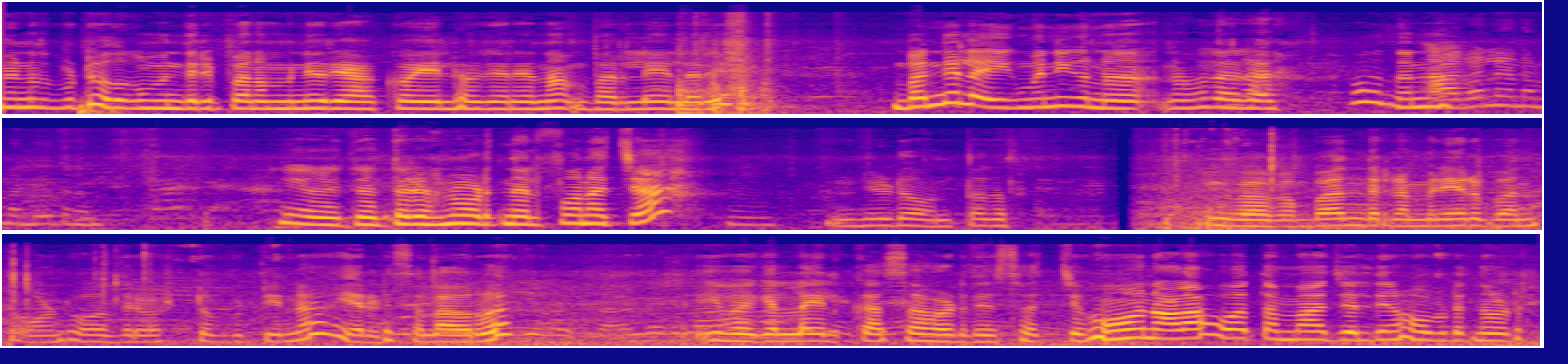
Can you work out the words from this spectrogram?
ಮೀನದ್ ಬಿಟ್ಟು ಹೊತ್ಕೊಂಬಂದಿರಿಪ್ಪ. ನಮ್ಮ ಮನೆಯವ್ರು ಯಾಕೋ ಎಲ್ಲಿ ಹೋಗ್ಯಾರೇನ ಬರಲೇ ಇಲ್ಲ ರೀ. ಬಂದಿಲ್ಲ ಈಗ ಮನೆಗೂ ಹೌದಾಗ. ಹೌದಾ ಏನಾಯ್ತು ಅಂತಾರೆ ನೋಡ್ತೀನಿ ಫೋನ್ ಹಚ್ಚ. ಇಡು ಅವ್ನು ತೆಗೆದು. ಇವಾಗ ಬಂದ್ರೆ ನಮ್ಮ ಮನೆಯವ್ರು ಬಂದು ತೊಗೊಂಡು ಹೋದ್ರೆ ಅಷ್ಟು ಬುಟ್ಟಿನ ಎರಡು ಸಲ ಅವರು ಇವಾಗೆಲ್ಲ ಇಲ್ಲಿ ಕಸ ಹೊಡೆದು ಸ್ವಚ್ಛ ಹ್ಞೂ, ನಾಳ ಹೋತಮ್ಮ, ಜಲ್ದಿನ ಹೋಗ್ಬಿಡ್ತು ನೋಡ್ರಿ.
